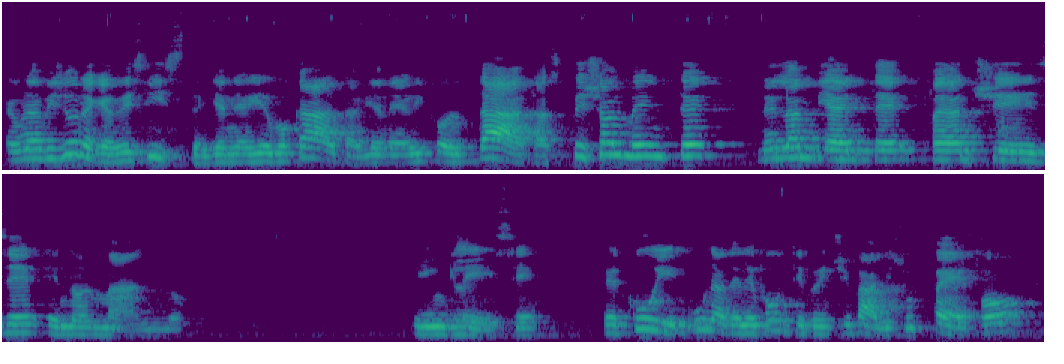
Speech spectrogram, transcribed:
è una visione che resiste, viene rievocata, viene ricordata, specialmente nell'ambiente francese e normanno e inglese. Per cui una delle fonti principali su Pepo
